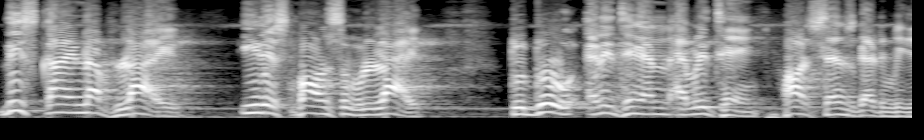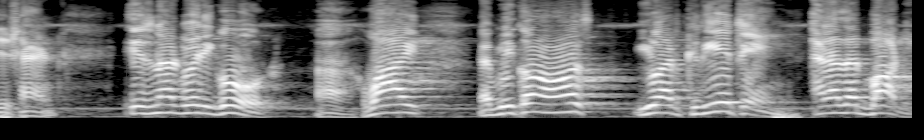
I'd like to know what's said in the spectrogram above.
this kind of life, irresponsible life, to do anything and everything for sense gratification is not very good. Uh, why? Because you are creating another body.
